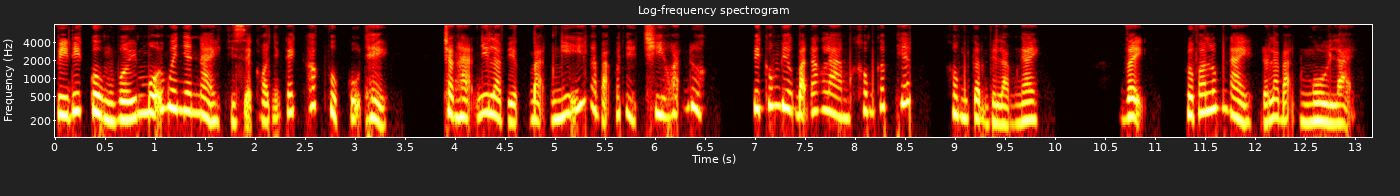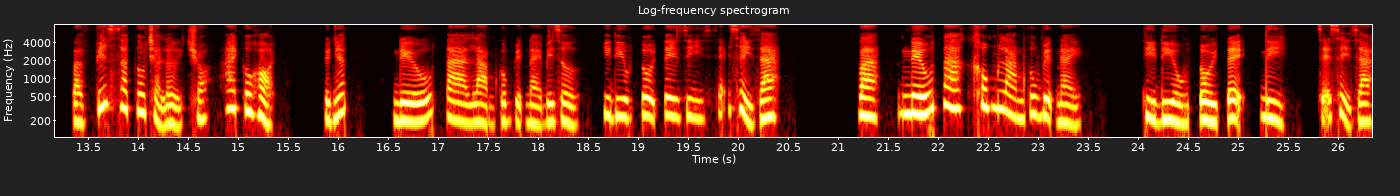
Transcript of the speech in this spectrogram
Vì đi cùng với mỗi nguyên nhân này thì sẽ có những cách khắc phục cụ thể. Chẳng hạn như là việc bạn nghĩ là bạn có thể trì hoãn được vì công việc bạn đang làm không cấp thiết, không cần phải làm ngay. Vậy, phương pháp lúc này đó là bạn ngồi lại và viết ra câu trả lời cho hai câu hỏi. Thứ nhất, nếu ta làm công việc này bây giờ thì điều tồi tệ gì sẽ xảy ra? Và nếu ta không làm công việc này thì điều tồi tệ gì sẽ xảy ra?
